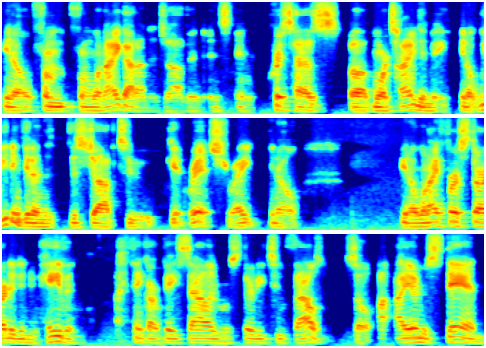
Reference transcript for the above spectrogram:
you know, from from when I got on the job, and and, and Chris has uh, more time than me. You know, we didn't get in this job to get rich, right? You know, you know, when I first started in New Haven, I think our base salary was thirty-two thousand. So I, I understand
